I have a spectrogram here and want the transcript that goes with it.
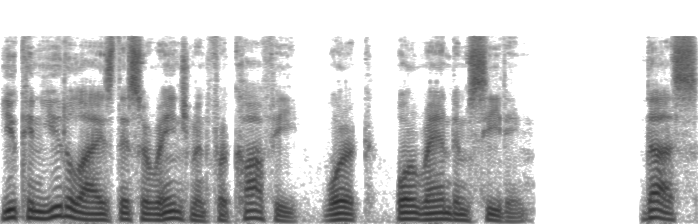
You can utilize this arrangement for coffee, work, or random seating. Thus,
